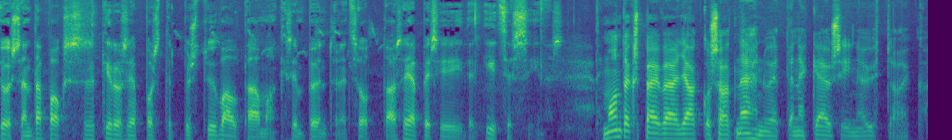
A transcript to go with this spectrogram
joissain tapauksissa se kirjosieppo sitten pystyy valtaamaankin sen pöntön, että se ottaa se ja pesi itse, itse siinä sitten. Montaks päivää Jaakko sä oot nähnyt, että ne käy siinä yhtä aikaa?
